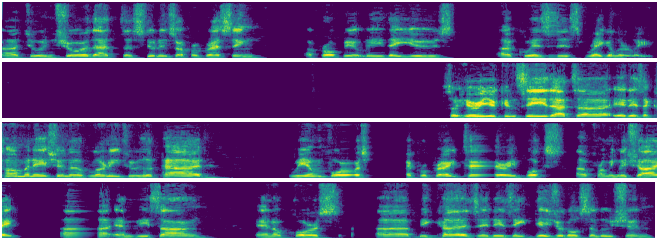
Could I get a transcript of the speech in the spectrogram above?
uh, to ensure that the students are progressing appropriately, they use uh, quizzes regularly. So here you can see that uh, it is a combination of learning through the pad, reinforced by proprietary books uh, from English Eye uh, and Visang, and of course, uh, because it is a digital solution,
